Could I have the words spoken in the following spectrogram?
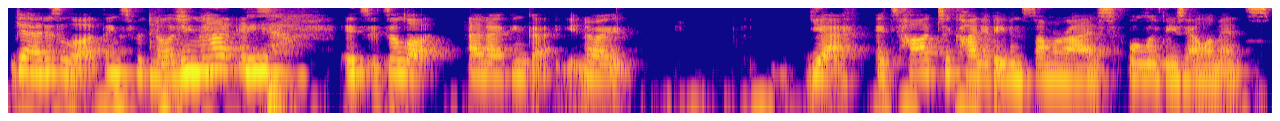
yeah, it is a lot. Thanks for acknowledging that. It's, yeah. it's, it's a lot. And I think, uh, you know, yeah, it's hard to kind of even summarize all of these elements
